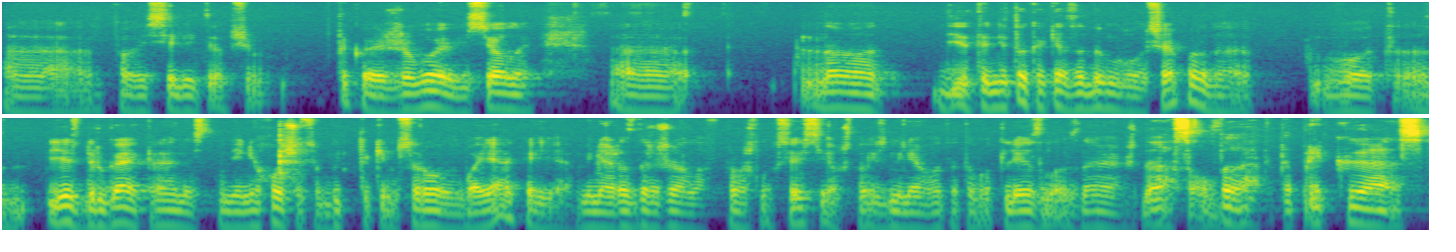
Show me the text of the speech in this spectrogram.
э, повеселить, в общем, такой живой, веселый. Э, но это не то, как я задумывал Шепарда. Вот. Есть другая крайность. Мне не хочется быть таким суровым воякой. Я, меня раздражало в прошлых сессиях, что из меня вот это вот лезло, знаешь, да, солдат, это приказ,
